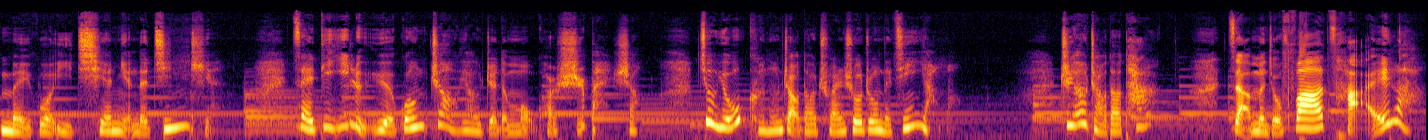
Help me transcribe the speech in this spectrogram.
每过一千年的今天，在第一缕月光照耀着的某块石板上，就有可能找到传说中的金羊毛。”只要找到它，咱们就发财了。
